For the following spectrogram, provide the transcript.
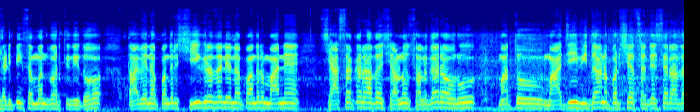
ಜಡ್ ಪಿಗೆ ಸಂಬಂಧ ಬರ್ತಿದ್ದು ತಾವೇನಪ್ಪ ಅಂದ್ರೆ ಶೀಘ್ರದಲ್ಲಿ ಏನಪ್ಪ ಅಂದ್ರೆ ಮಾನ್ಯ ಶಾಸಕರಾದ ಶರಣು ಸಲ್ಗಾರ್ ಅವರು ಮತ್ತು ಮಾಜಿ ವಿಧಾನ ಪರಿಷತ್ ಸದಸ್ಯರಾದ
